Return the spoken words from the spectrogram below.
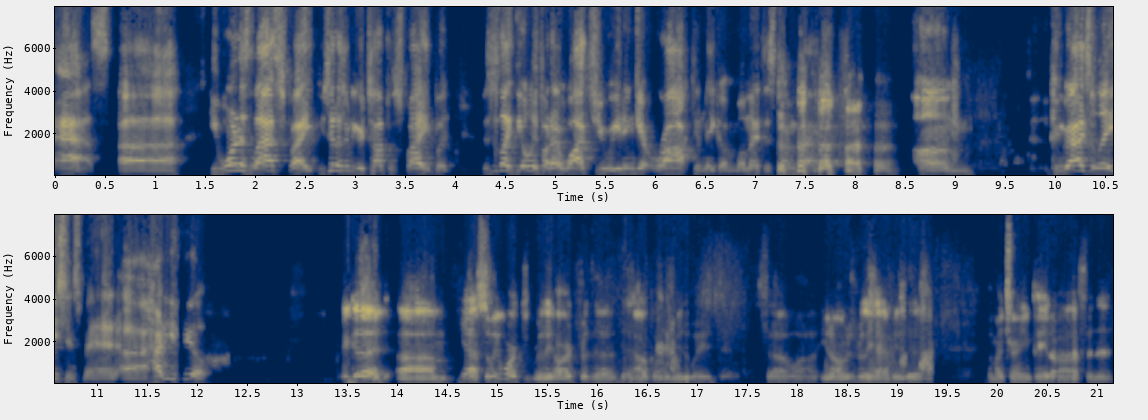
ass. Uh, he won his last fight. You said it was gonna be your toughest fight, but This is like the only fight I watched you where you didn't get rocked and make a momentous comeback. um, congratulations, man. Uh, how do you feel? Pretty good. Um, yeah, so we worked really hard for the the outcome to be the way it did. So uh, you know, I'm just really happy that, that my training paid off and that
